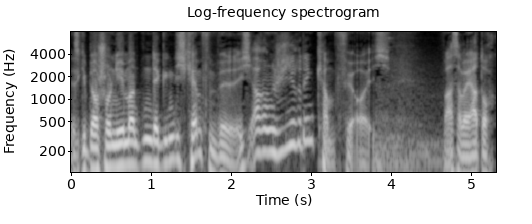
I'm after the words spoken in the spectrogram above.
Es gibt auch schon jemanden, der gegen dich kämpfen will. Ich arrangiere den Kampf für euch. Was, aber er hat doch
